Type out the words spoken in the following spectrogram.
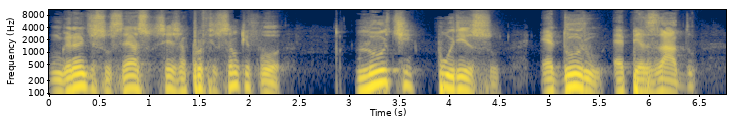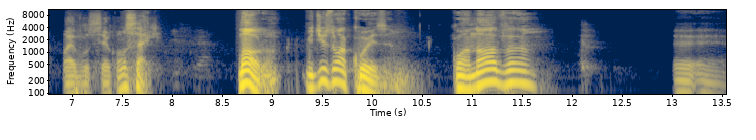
um grande sucesso, seja a profissão que for, lute por isso. É duro, é pesado, mas você consegue. Mauro, me diz uma coisa. Com a nova. É, é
